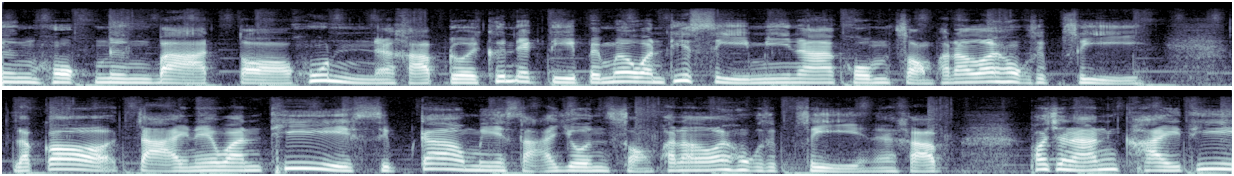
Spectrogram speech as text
0.161 บาทต่อหุ้นนะครับโดยขึ้น XD ไปเมื่อวันที่ 4 มีนาคม 2564 แล้วก็จ่ายในวันที่ 19 เมษายน 2564 นะครับเพราะฉะนั้นใครที่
